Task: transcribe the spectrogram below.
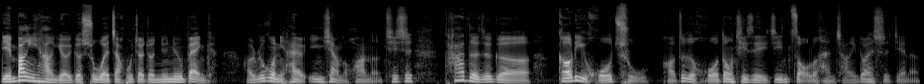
联邦银行有一个数位账户叫做 Nunu Bank，好，如果你还有印象的话呢，其实它的这个高利活储，好，这个活动其实已经走了很长一段时间了。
